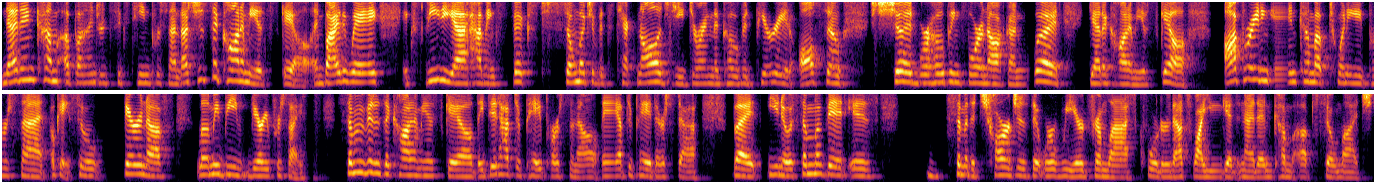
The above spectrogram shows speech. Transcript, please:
net income up 116%. That's just economy of scale. And by the way, Expedia, having fixed so much of its technology during the COVID period, also should, we're hoping for a knock on wood, get economy of scale. Operating income up 28%. Okay, so fair enough. Let me be very precise. Some of it is economy of scale. They did have to pay personnel, they have to pay their staff, but you know, some of it is some of the charges that were weird from last quarter. That's why you get net income up so much.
